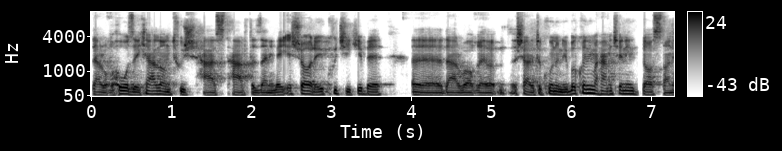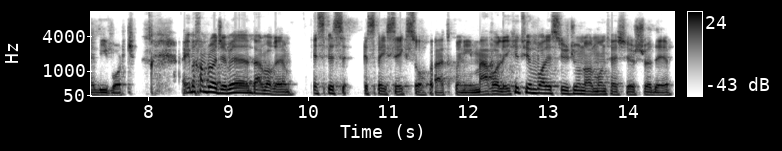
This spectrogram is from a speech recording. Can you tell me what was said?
در واقع حوزه‌ای که الان توش هست حرف بزنیم و اشاره کوچیکی به در واقع شرایط کنونی بکنیم و همچنین داستان WeWork. اگه بخوام راجبه در واقع اسپیس صحبت کنیم. مقاله که توی وال استریت جورنال منتشر شده.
